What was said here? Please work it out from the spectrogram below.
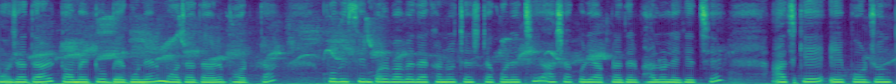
মজাদার টমেটো বেগুনের মজাদার ভর্তা। খুবই সিম্পলভাবে দেখানোর চেষ্টা করেছি। আশা করি আপনাদের ভালো লেগেছে। আজকে এই পর্যন্ত।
